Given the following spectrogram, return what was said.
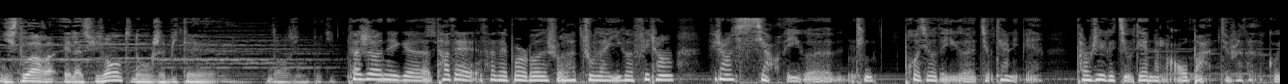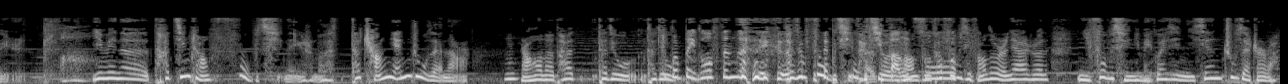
l'histoire est la suivante. Donc, j'habitais dans une petite. 他说：“那个他在他在波尔多的时候，他住在一个非常非常小的一个挺破旧的一个酒店里边。”他说：“这个酒店的老板就是他的贵人啊，因为呢，他经常付不起那个什么，他常年住在那儿。”然后呢，他他就他就不是贝多芬的那个，他就付不起 他的房租，他付不起房租。人家说你付不起，你没关系，你先住在这儿吧。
